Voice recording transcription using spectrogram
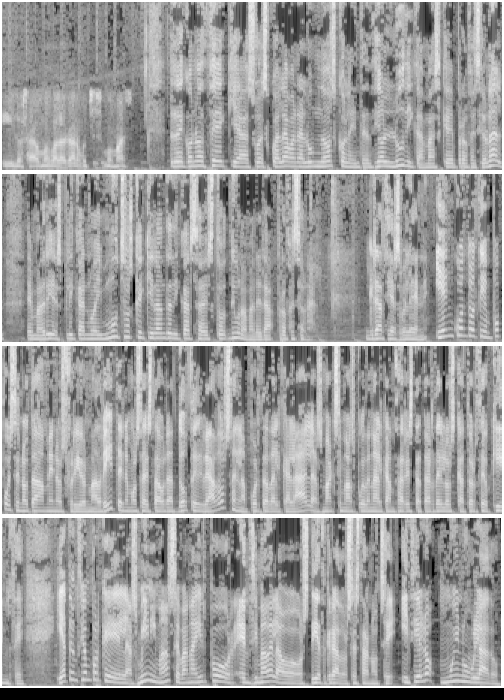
y lo sabemos valorar muchísimo más. Reconoce que a su escuela van alumnos con la intención lúdica más que profesional. En Madrid explica no hay muchos que quieran dedicarse a esto de una manera profesional. Gracias, Belén. Y en cuanto al tiempo, pues se nota menos frío en Madrid. Tenemos a esta hora 12 grados en la puerta de Alcalá. Las máximas pueden alcanzar esta tarde los 14 o 15. Y atención porque las mínimas se van a ir por encima de los 10 grados esta noche. Y cielo muy nublado.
